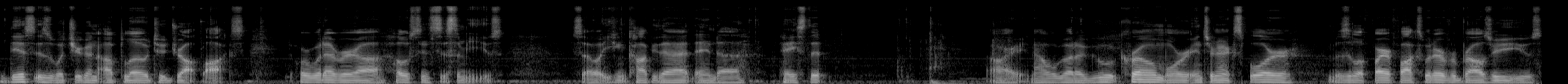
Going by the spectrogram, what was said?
This is what you're gonna upload to Dropbox or whatever uh, hosting system you use. So you can copy that and uh, paste it Alright, now we'll go to Google Chrome or Internet Explorer, Mozilla Firefox, whatever browser you use,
